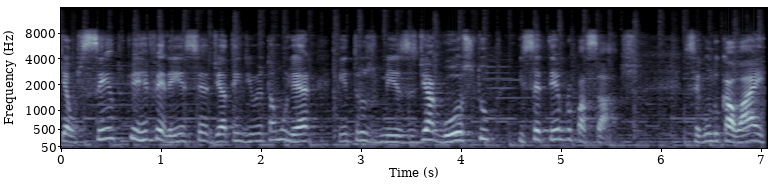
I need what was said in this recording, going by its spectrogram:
que é o Centro de Referência de Atendimento à Mulher, entre os meses de agosto e setembro passados. Segundo Kawai,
